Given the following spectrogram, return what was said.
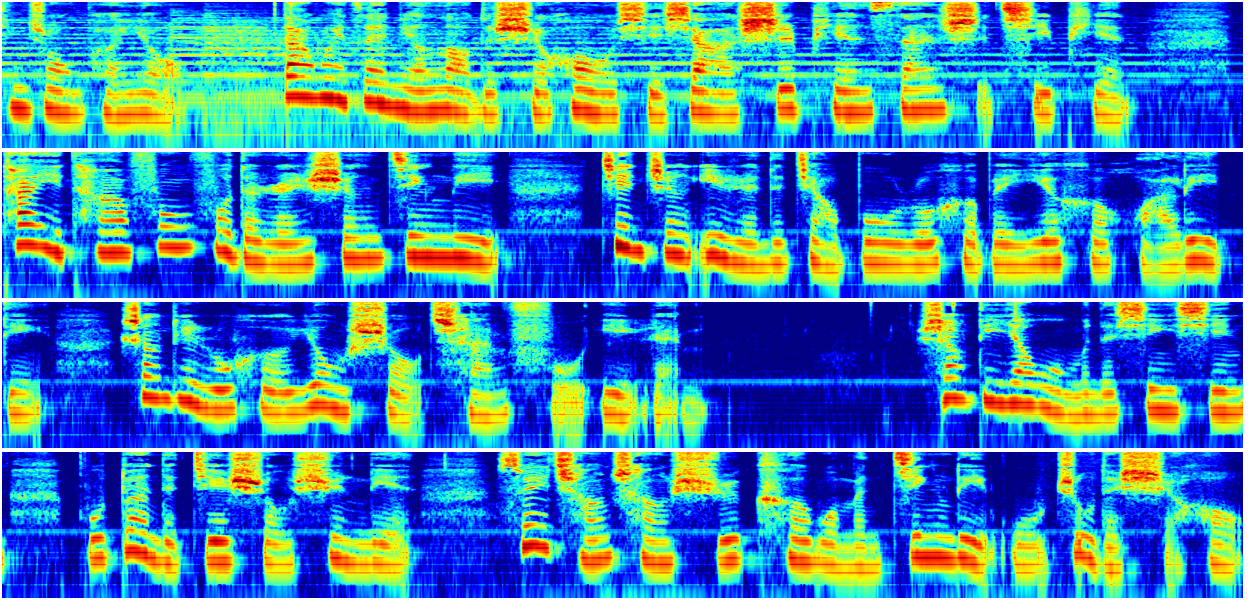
听众朋友，大卫在年老的时候写下诗篇三十七篇，他以他丰富的人生经历，见证一人的脚步如何被耶和华立定，上帝如何用手搀扶一人。上帝要我们的信心不断的接受训练，所以常常许可我们经历无助的时候。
